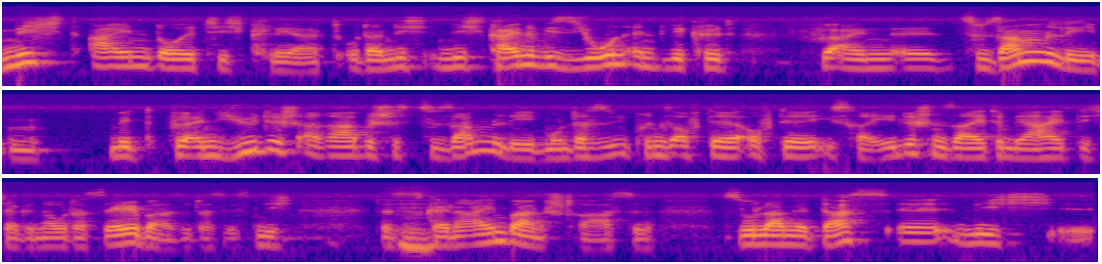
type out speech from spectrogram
nicht eindeutig klärt oder nicht, nicht keine Vision entwickelt für ein äh, Zusammenleben mit, für ein jüdisch-arabisches Zusammenleben. Und das ist übrigens auf der, auf der israelischen Seite mehrheitlich ja genau dasselbe. Also das ist nicht, das ist mhm. keine Einbahnstraße. Solange das äh, nicht, äh,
